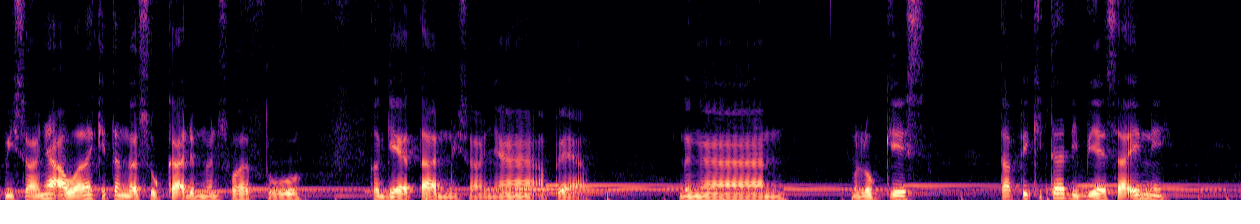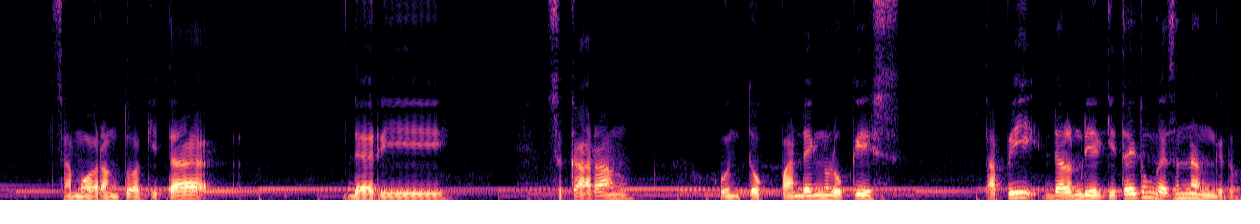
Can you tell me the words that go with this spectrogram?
Misalnya awalnya kita nggak suka dengan suatu kegiatan, misalnya apa ya, dengan melukis, tapi kita dibiasain nih sama orang tua kita dari sekarang untuk pandai ngelukis. Tapi dalam diri kita itu nggak senang gitu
